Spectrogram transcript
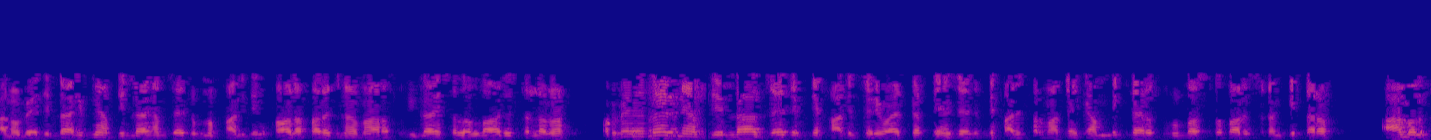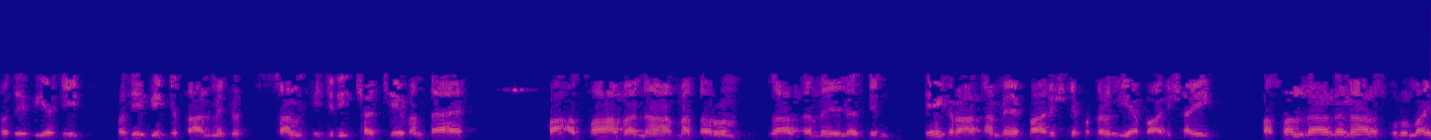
عن عبيد الله بن عبد الله عن بن خالد قال خرجنا مع رسول الله صلى الله عليه وسلم. عبید اللہ ابن عبد اللہ زید ابن خالد سے روایت کرتے ہیں. زید ابن خالد فرماتے ہیں کہ ہم نکلے رسول اللہ صلی اللہ علیہ وسلم کی طرف. عام الفدیبیہ کی فدیبیہ کے سال میں جو سن ہجری چھ چھ بنتا ہے. فاصابنا مطر ذات لیلت ایک رات ہمیں بارش نے پکڑ لیا، بارش آئی۔ فصلى لنا رسول الله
